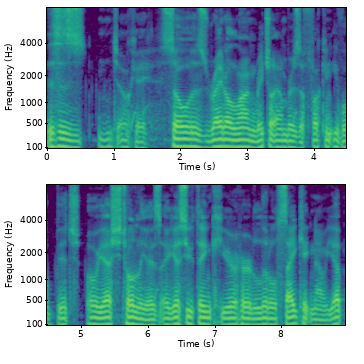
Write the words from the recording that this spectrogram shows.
This is okay. So was right all along. Rachel Amber is a fucking evil bitch. Oh yeah, she totally is. I guess you think you're her little sidekick now. Yep.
